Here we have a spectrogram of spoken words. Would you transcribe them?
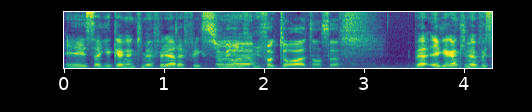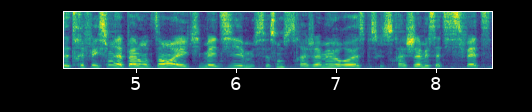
Et c'est vrai qu'il y a quelqu'un qui m'a fait la Ah, réflexion. Mais une, euh, une fois que tu auras atteint ça. bah, il y a quelqu'un qui m'a fait cette réflexion il n'y a pas longtemps et qui m'a dit Mais de toute façon, tu seras jamais heureuse parce que tu seras jamais satisfaite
